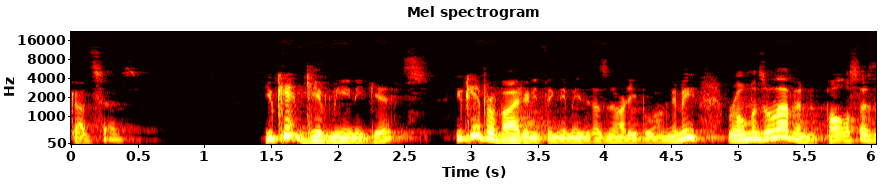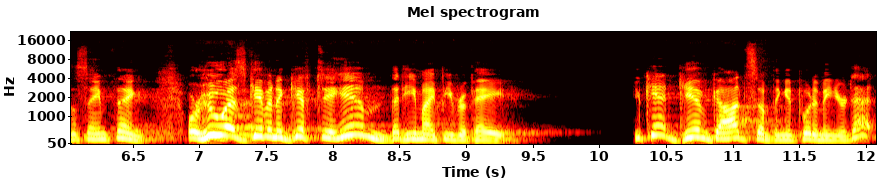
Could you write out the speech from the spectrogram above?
God says. You can't give me any gifts. You can't provide anything to me that doesn't already belong to me. Romans 11, Paul says the same thing. Or who has given a gift to him that he might be repaid? You can't give God something and put him in your debt.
